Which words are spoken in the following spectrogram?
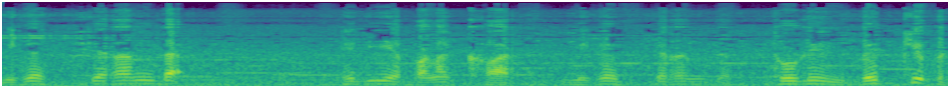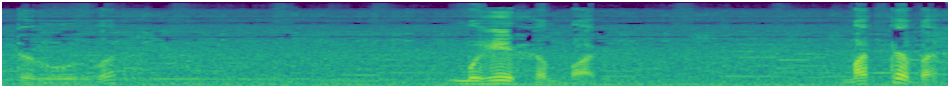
மிகச்சிறந்த சிறந்த பெரிய பணக்காரர் மிகச்சிறந்த சிறந்த தொழில் வெற்றி பெற்ற ஒருவர் முகேஷ் அம்பானி. மற்றவர்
